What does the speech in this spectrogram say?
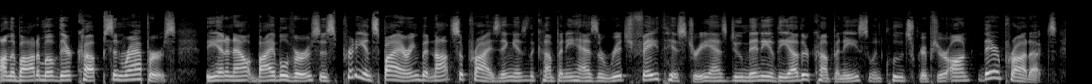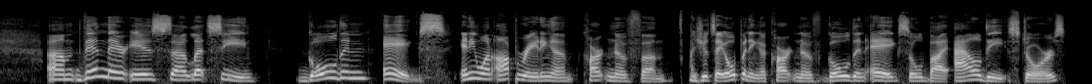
on the bottom of their cups and wrappers. The In-N-Out Bible verse is pretty inspiring but not surprising as the company has a rich faith history as do many of the other companies who include scripture on their products. Um, then there is, uh, let's see, Goldhen eggs. Anyone operating a carton of, um, I should say, opening a carton of Goldhen eggs sold by Aldi stores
